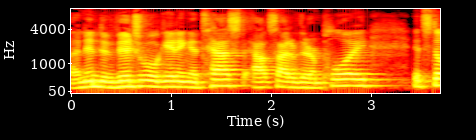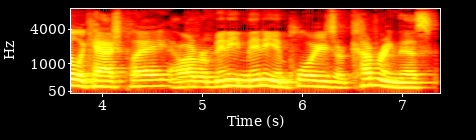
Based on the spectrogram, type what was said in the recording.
an individual getting a test outside of their employee, it's still a cash pay. However, many, many employees are covering this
